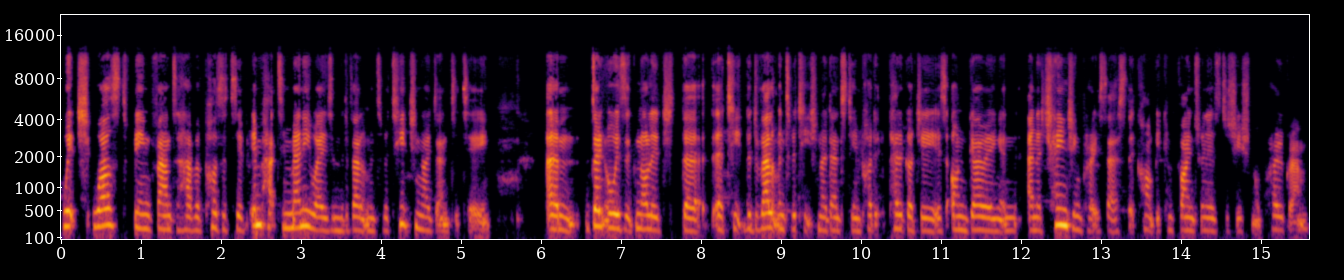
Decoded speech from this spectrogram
which, whilst being found to have a positive impact in many ways in the development of a teaching identity, um, don't always acknowledge that the development of a teaching identity and pedagogy is ongoing and, and a changing process that can't be confined to an institutional program.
